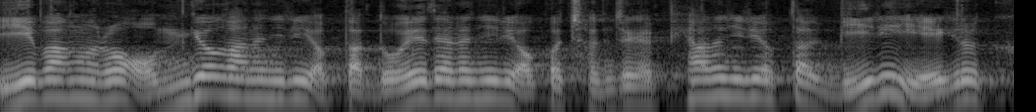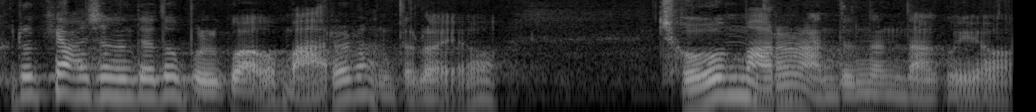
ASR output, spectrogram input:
이방으로 옮겨가는 일이 없다. 노예되는 일이 없고 전쟁에 피하는 일이 없다. 미리 얘기를 그렇게 하셨는데도 불구하고 말을 안 들어요. 좋은 말을 안 듣는다고요.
